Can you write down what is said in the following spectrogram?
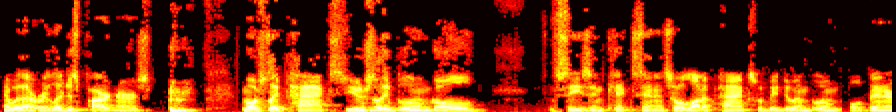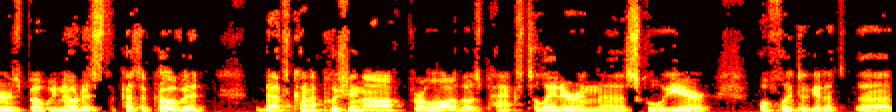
and with our religious partners, mostly packs. Usually blue and gold season kicks in, and so a lot of packs will be doing blue and gold dinners. But we noticed because of COVID, that's kind of pushing off for a lot of those packs to later in the school year, hopefully to get a, uh,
